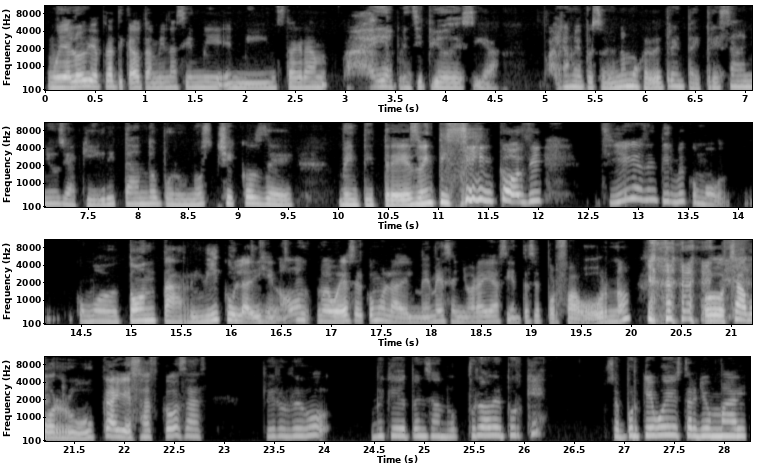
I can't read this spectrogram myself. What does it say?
como ya lo había platicado también así en mi, en mi Instagram, ay, al principio decía, válgame, pues soy una mujer de 33 años y aquí gritando por unos chicos de 23, 25, sí, sí llegué a sentirme como como tonta, ridícula. Dije, no, me voy a hacer como la del meme, señora, ya siéntese, por favor, ¿no? o chaborruca y esas cosas. Pero luego me quedé pensando, pero a ver, ¿por qué? O sea, ¿por qué voy a estar yo mal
